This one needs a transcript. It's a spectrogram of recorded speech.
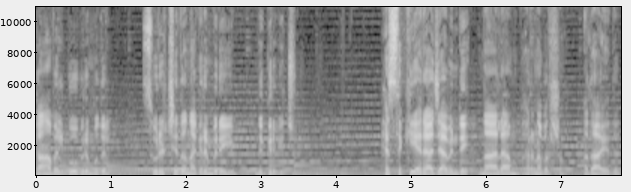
കാവൽ ഗോപുരം മുതൽ സുരക്ഷിത നഗരം വരെയും നിഗ്രഹിച്ചു. ഹെസക്കിയ രാജാവിന്റെ നാലാം ഭരണവർഷം അതായത്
